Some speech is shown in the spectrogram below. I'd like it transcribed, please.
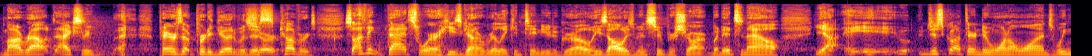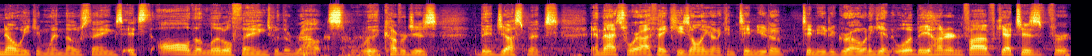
my route actually pairs up pretty good with this sure. coverage." So so I think that's where he's going to really continue to grow. He's always been super sharp, but it's now, yeah, he, he, just go out there and do one on ones. We know he can win those things. It's all the little things with the routes, with the coverages, the adjustments, and that's where I think he's only going to continue to continue to grow. And again, will it be 105 catches for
